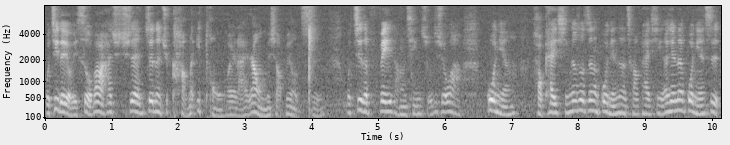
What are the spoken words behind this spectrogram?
我记得有一次，我爸爸他去在真的去扛了一桶回来，让我们小朋友吃。我记得非常清楚，就觉得哇，过年好开心。那时候真的过年真的超开心，而且那过年是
